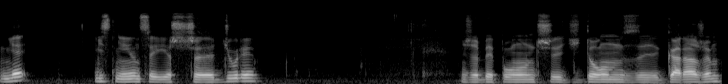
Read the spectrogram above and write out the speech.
nie istniejącej jeszcze dziury, żeby połączyć dom z garażem.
